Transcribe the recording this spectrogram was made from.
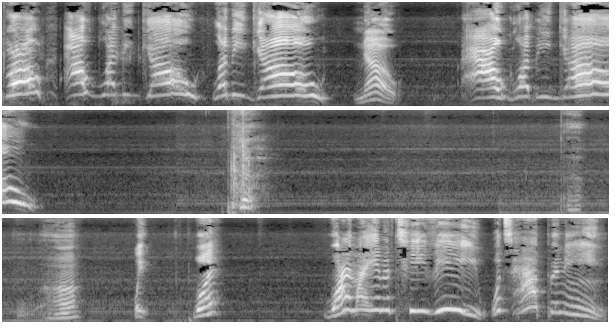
Bro, ow, let me go! Let me go! No. Ow, let me go! uh, huh? Wait, what? Why am I in a TV? What's happening?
